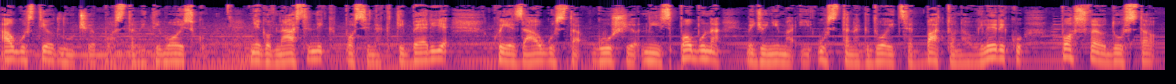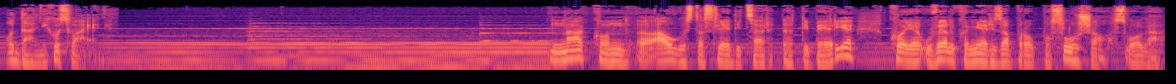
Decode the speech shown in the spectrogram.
August je odlučio postaviti vojsku. Njegov nasljednik, posinak Tiberije, koji je za Augusta gušio niz pobuna, među njima i ustanak dvojice Batona u Iliriku, posve odustao od daljnjih osvajanja. Nakon e, Augusta slijedi car e, Tiberije, koji je u velikoj mjeri zapravo poslušao svoga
